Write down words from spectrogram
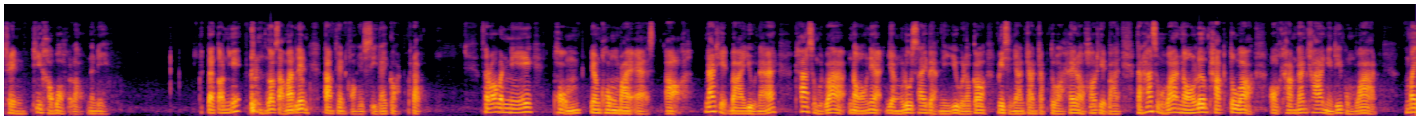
เทรนที่เขาบอกเรานั่นเอง แต่ตอนนี้เราสามารถเล่นตามเทรนด์ของ HC ได้ก่อนครับสำหรับวันนี้ผมยังคง bias อ่าหน้าเทรดบายอยู่นะ ถ้าสมมติว่าน้องเนี่ยยังรูดไส้แบบนี้อยู่ แล้วก็มีสัญญาณการกลับตัวให้เราเข้าเทรดบาย แต่ถ้าสมมติว่าน้องเริ่มพักตัวออกทางด้านข้างอย่างที่ผมวาด ไม่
